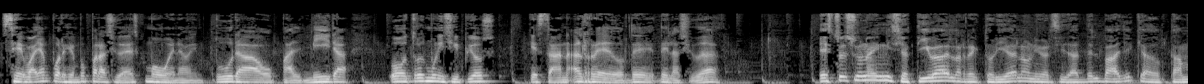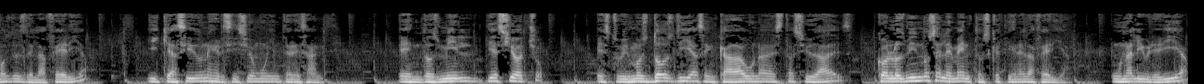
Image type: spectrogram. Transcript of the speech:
se vayan, por ejemplo, para ciudades como Buenaventura o Palmira, u otros municipios que están alrededor de, de la ciudad. Esto es una iniciativa de la Rectoría de la Universidad del Valle que adoptamos desde la feria y que ha sido un ejercicio muy interesante. En 2018 estuvimos dos días en cada una de estas ciudades con los mismos elementos que tiene la feria. Una librería,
